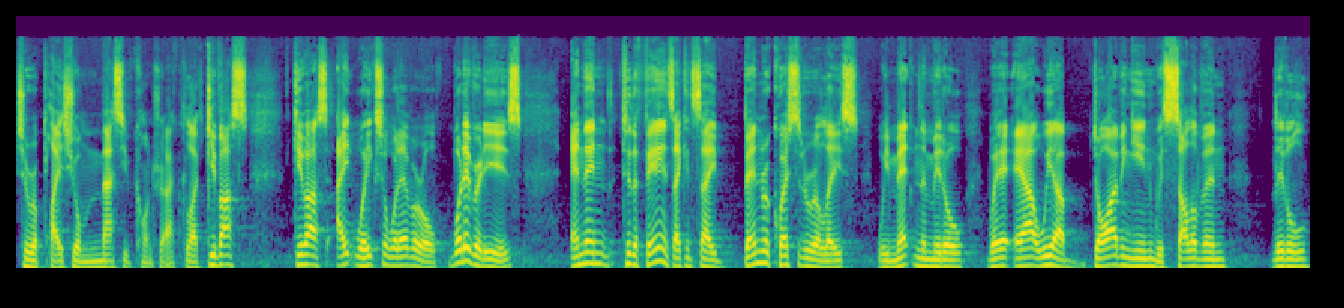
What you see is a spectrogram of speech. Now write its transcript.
to replace your massive contract. Like give us give us eight weeks or whatever or whatever it is. And then to the fans, they can say Ben requested a release. We met in the middle. We're out. We are diving in with Sullivan, Liddle,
